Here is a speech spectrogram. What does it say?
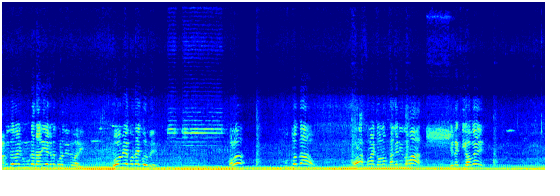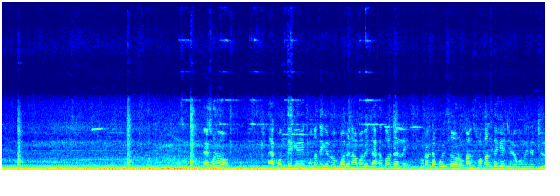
আমি তো নয়, নুনুটা দাঁড়িয়ে এখানে করে দিতে পারি। ও মেয়ে কোথায় করবে? বলো, উত্তর দাও। পড়ার সময় টনক থাকেনি তোমার? এটা কি হবে? শোনো এখন থেকে কোথা থেকে লোক পাবে না পাবে দেখার দরকার নেই। টোটালটা পরিষ্কার করো কাল সকাল থেকে যেরকম এদের ছিল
